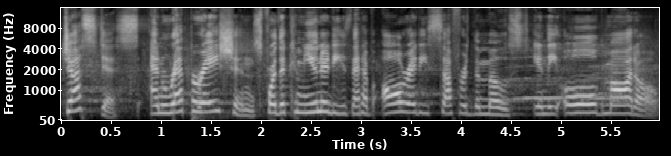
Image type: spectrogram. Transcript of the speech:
Justice and reparations for the communities that have already suffered the most in the old model.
